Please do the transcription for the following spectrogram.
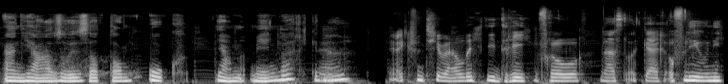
En ja, zo is dat dan ook ja, met mijn werken. Ja. Hè? Ja, ik vind het geweldig, die drie vrouwen naast elkaar. Of Leonie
